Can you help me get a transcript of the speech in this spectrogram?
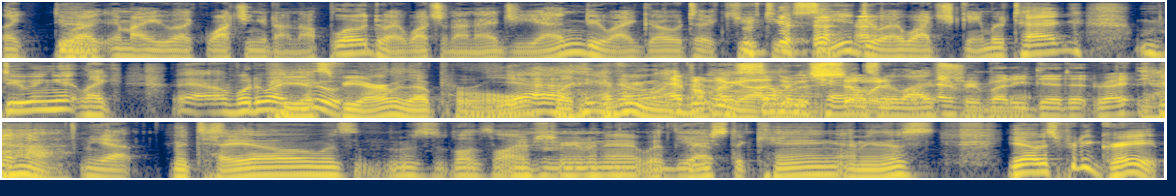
Like, do Yeah. I am I like watching it on Upload? Do I watch it on IGN? Do I go to Q2C? do I watch Gamertag doing it? Like, uh, what do I do? PSVR without parole. Yeah, like you know, everyone. everyone- Oh God, so many was so channels many- were live Everybody did it, right? yeah. Yeah, Mateo was was, was live Mhm. streaming it with Yep. Rista King. I mean, this yeah, it was pretty great.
